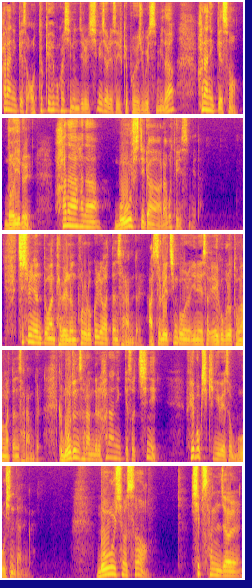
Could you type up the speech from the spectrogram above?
하나님께서 어떻게 회복하시는지를 12절에서 이렇게 보여주고 있습니다. 하나님께서 너희를 하나하나 모으시리라 라고 되어 있습니다. 70년 동안 바벨론 포로로 끌려갔던 사람들, 아수르의 침공으로 인해서 애굽으로 도망갔던 사람들, 그 모든 사람들을 하나님께서 친히 회복시키기 위해서 모으신다는 거예요. 모으셔서 13절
